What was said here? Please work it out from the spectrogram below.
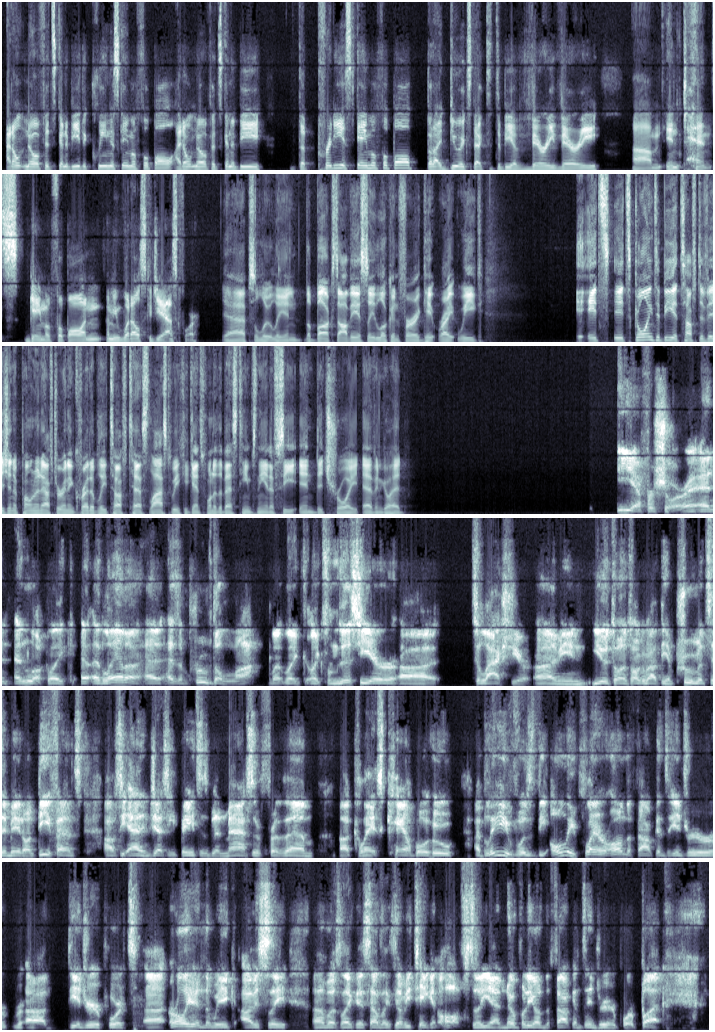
I don't know if it's going to be the cleanest game of football. I don't know if it's going to be the prettiest game of football, but I do expect it to be a very, very um, intense game of football. And I mean, what else could you ask for? Yeah, absolutely. And the Bucs obviously looking for a get right week. It's it's going to be a tough division opponent after an incredibly tough test last week against one of the best teams in the NFC in Detroit. Evan, go ahead. Yeah, for sure. And and look, like Atlanta has, has improved a lot. Like like from this year uh, to last year. Uh, I mean, you talk about the improvements they made on defense. Obviously, adding Jessie Bates has been massive for them. Uh, Calais Campbell, who I believe was the only player on the Falcons injury uh, the injury reports uh, earlier in the week. Obviously, uh, most likely it sounds like it's going to be taken off. So yeah, nobody on the Falcons injury report. But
